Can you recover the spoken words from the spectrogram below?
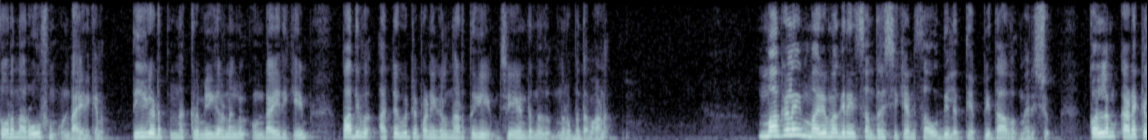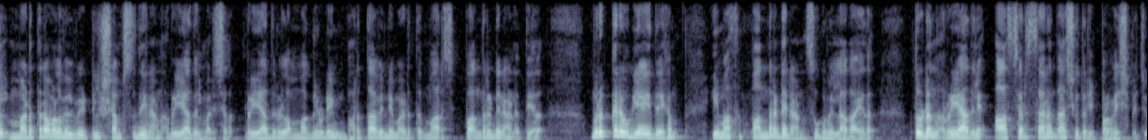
തുറന്ന റൂഫും ഉണ്ടായിരിക്കണം. തീ കെടുത്തുന്ന ക്രമീകരണങ്ങൾ ഉണ്ടായിരിക്കുകയും പതിവ് അറ്റകുറ്റപ്പണികൾ നടത്തുകയും ചെയ്യേണ്ടുന്നത് നിർബന്ധമാണ്. മകളെയും മരുമകനെയും സന്ദർശിക്കാൻ സൗദിയിലെത്തിയ പിതാവ് മരിച്ചു. കൊല്ലം കടക്കൽ മടത്തറ വളവിൽ വീട്ടിൽ ഷംസുദ്ദീനാണ് റിയാദിൽ മരിച്ചത്. റിയാദിലുള്ള മകളുടെയും ഭർത്താവിന്റെയും അടുത്ത് മാർച്ച് പന്ത്രണ്ടിനാണ് എത്തിയത്. വൃക്കരോഗിയായ ഇദ്ദേഹം ഈ മാസം പന്ത്രണ്ടിനാണ് സുഖമില്ലാതായത്. തുടർന്ന് റിയാദിലെ ആസ്റ്റർ സനദ് ആശുപത്രിയിൽ പ്രവേശിപ്പിച്ചു.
